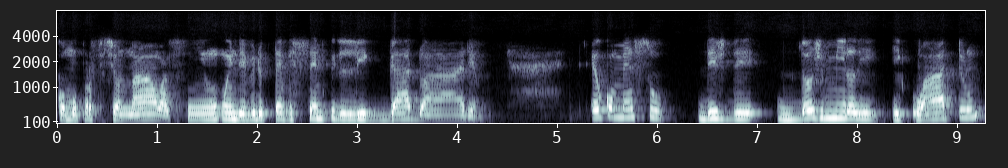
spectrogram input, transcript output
como profissional, assim, um indivíduo que esteve sempre ligado à área. Eu começo desde 2004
